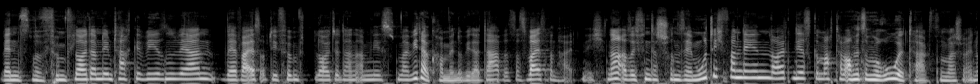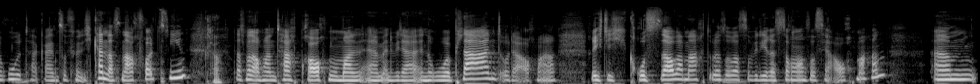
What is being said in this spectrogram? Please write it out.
wenn es nur fünf Leute an dem Tag gewesen wären, wer weiß, ob die fünf Leute dann am nächsten Mal wiederkommen, wenn du wieder da bist. Das weiß man halt nicht. Ne? Also ich finde das schon sehr mutig von den Leuten, die es gemacht haben, auch mit so einem Ruhetag zum Beispiel, einen Ruhetag einzuführen. Ich kann das nachvollziehen, Klar. dass man auch mal einen Tag braucht, wo man ähm, entweder in Ruhe plant oder auch mal richtig groß sauber macht oder sowas, so wie die Restaurants das ja auch machen. Ähm,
